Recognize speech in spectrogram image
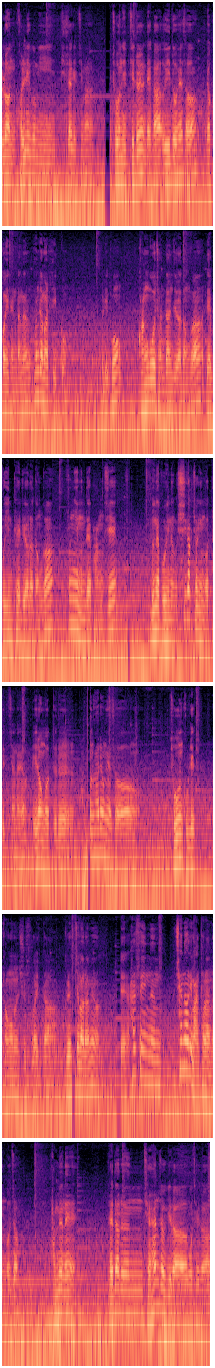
물론 권리금이 비싸겠지만 좋은 입지를 내가 의도해서 여건이 된다면 선점할 수 있고 그리고 광고 전단지라던가 내부 인테리어라던가 손님 응대 방식 눈에 보이는 그 시각적인 것들 있잖아요. 이런 것들을 활용해서 좋은 고객 경험을 줄 수가 있다. 그래서 말하면 할 수 있는 채널이 많다라는 거죠. 반면에 배달은 제한적이라고 제가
